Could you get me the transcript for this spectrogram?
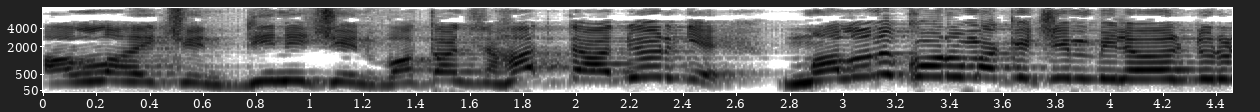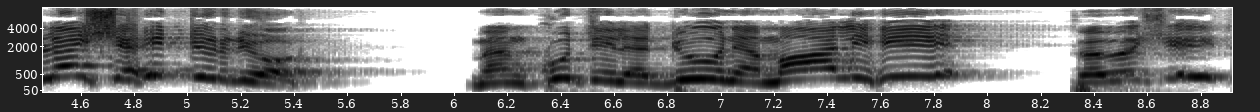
Allah için, din için, vatan için. Hatta diyor ki malını korumak için bile öldürülen şehittir diyor. Men kutile dune malihi feve şehit.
